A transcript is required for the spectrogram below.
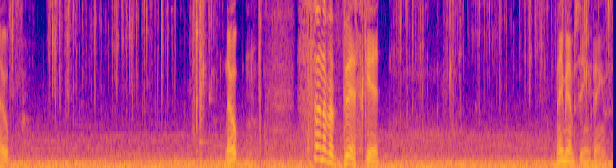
Nope. Nope. Son of a biscuit. Maybe I'm seeing things.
